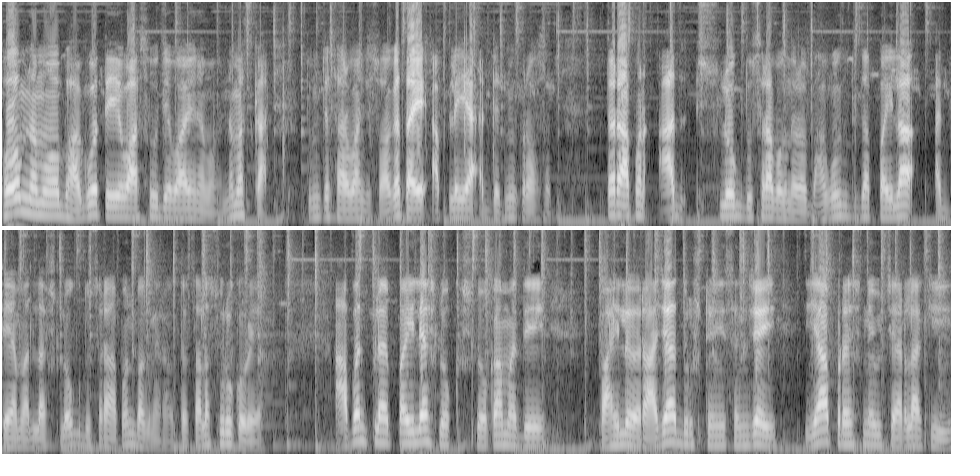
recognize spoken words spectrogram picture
ओम नमो भागवते वासुदेवाय नमो. नमस्कार. तुमच्या सर्वांचे स्वागत आहे आपल्या या आध्यात्मिक प्रवासात. तर आपण आज श्लोक दुसरा बघणार आहोत. भागवतगीतेचा पहिला अध्यायामधला श्लोक दुसरा आपण बघणार आहोत. तर चला सुरू करूया. आपण प्ल पहिल्या श्लोक श्लोकामध्ये पाहिलं राजा दृष्टीने संजय या प्रश्न विचारला की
